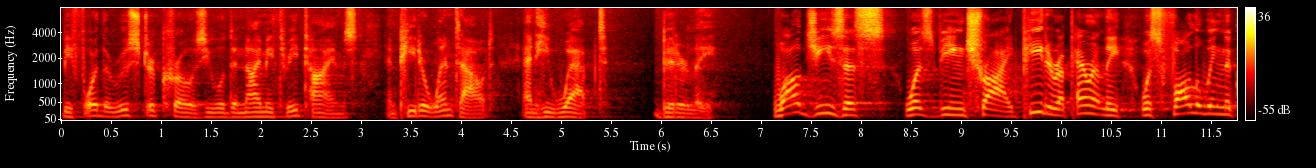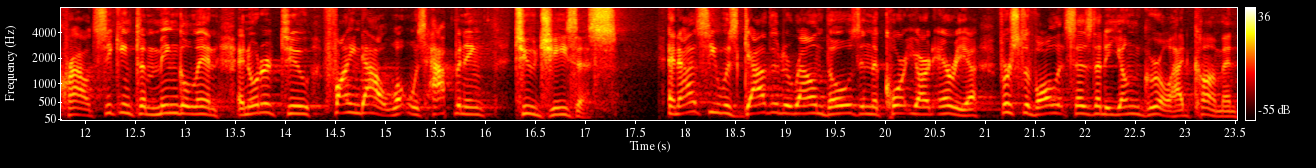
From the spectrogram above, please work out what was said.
Before the rooster crows, you will deny me three times. And Peter went out, and he wept bitterly. While Jesus was being tried, Peter apparently was following the crowd, seeking to mingle in in order to find out what was happening to Jesus. And as he was gathered around those in the courtyard area, first of all, it says that a young girl had come and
